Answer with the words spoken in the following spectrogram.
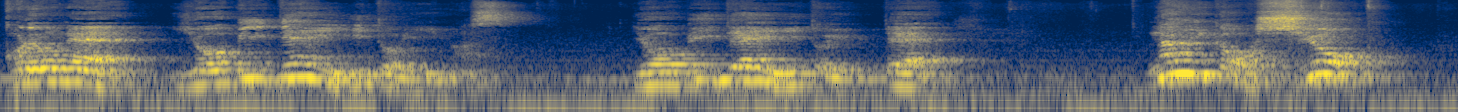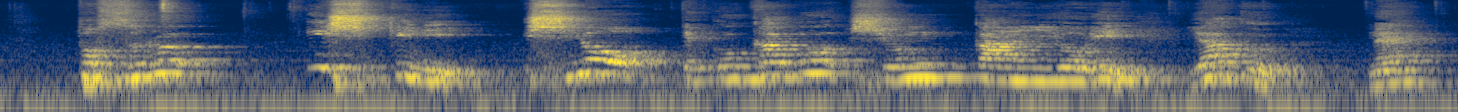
これをね予備電位と言います。予備電位といって何かをしよう。とする意識にしようって浮かぶ瞬間より約ね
